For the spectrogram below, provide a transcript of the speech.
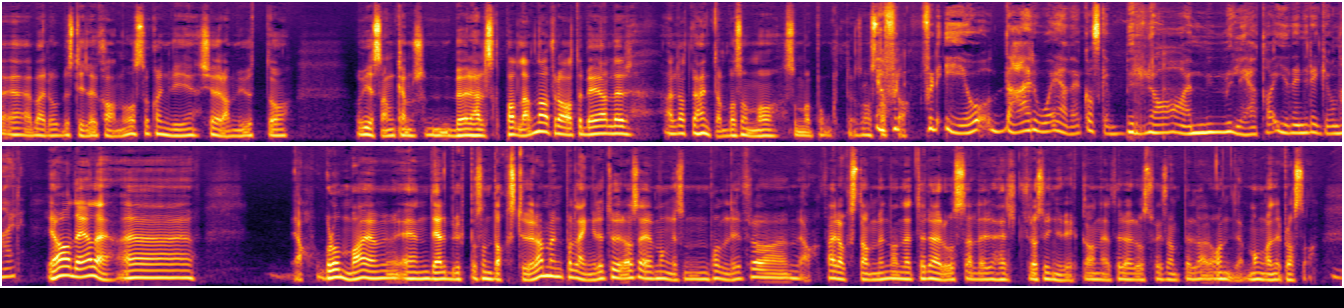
er det bare å bestille kano, så kan vi kjøre dem ut og, og vise dem hvem som bør helst padle dem fra A til B, eller eller at vi henter dem på samme, samme punkt. Ja, for, for, det er jo, der òg er det ganske bra muligheter i den regionen her. Ja, det er det. Eh, ja, Glomma er en del brukt på sånne dagsturer, men på lengre turer så er det mange som holder fra ja, Færraksdammen og ned til Røros, eller helt fra Sundvika og ned til Røros f.eks., eller andre, mange andre plasser. Mm.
